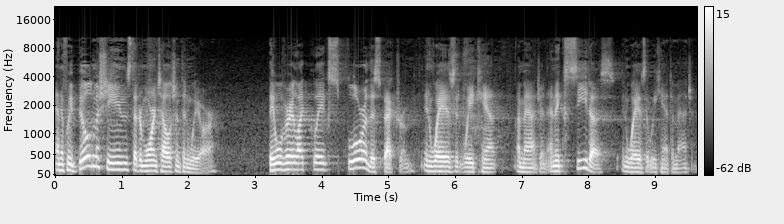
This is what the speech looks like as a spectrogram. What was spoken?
And if we build machines that are more intelligent than we are, they will very likely explore this spectrum in ways that we can't imagine and exceed us in ways that we can't imagine.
